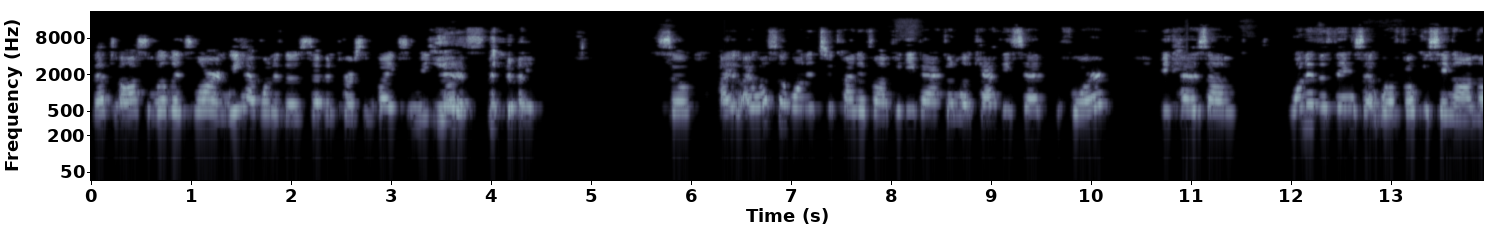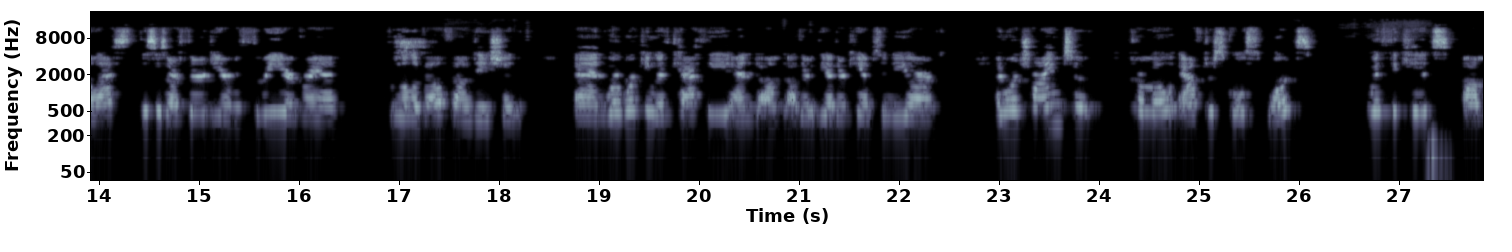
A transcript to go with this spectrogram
That's awesome. Well, it's Lauren. We have one of those seven person bikes, and we yes. so I, I also wanted to kind of um, piggyback on what Kathy said before, because um, one of the things that we're focusing on the last this is our third year of a three year grant from the LaVelle Foundation and we're working with Kathy and um, other the other camps in New York, and we're trying to promote after school sports with the kids um,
